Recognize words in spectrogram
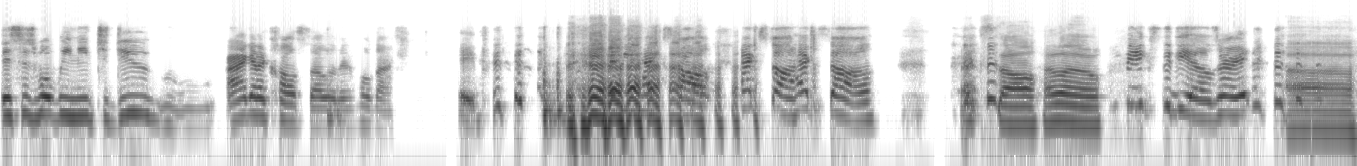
This is what we need to do. I gotta call Sullivan. Hold on. Hey, Hextall, Hextall, Hextall. Hextall, hello. He makes the deals, right? Uh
